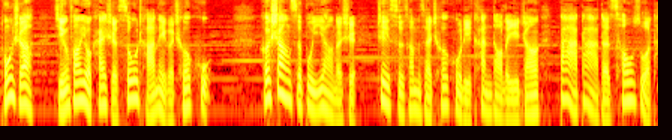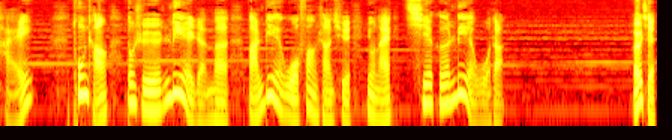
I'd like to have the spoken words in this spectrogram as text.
同时啊，警方又开始搜查那个车库，和上次不一样的是，这次他们在车库里看到了一张大大的操作台。通常都是猎人们把猎物放上去用来切割猎物的，而且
